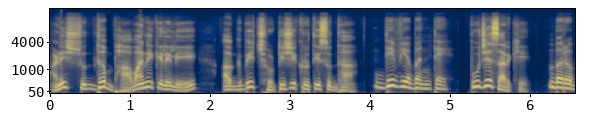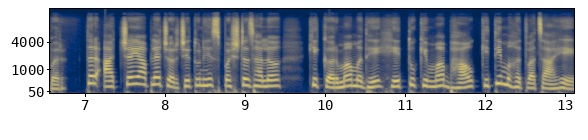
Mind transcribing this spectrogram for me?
आणि शुद्ध भावाने केलेली अगदी छोटीशी कृतीसुद्धा दिव्य बनते. पूजेसारखी. बरोबर. तर आजच्या या आपल्या चर्चेतून हे स्पष्ट झालं की कर्मामध्ये हेतू किंवा भाव किती महत्त्वाचा आहे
